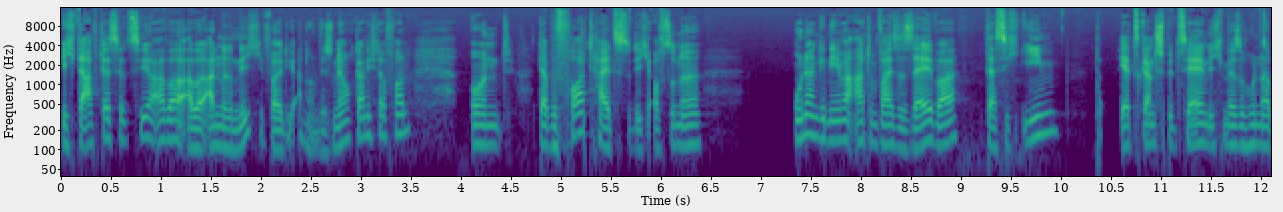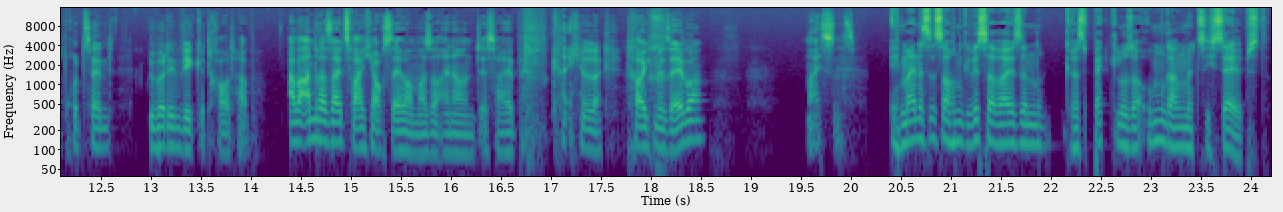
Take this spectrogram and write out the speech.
ich darf das jetzt hier aber, aber andere nicht, weil die anderen wissen ja auch gar nicht davon. Und da bevorteilst du dich auf so eine unangenehme Art und Weise selber, dass ich ihm jetzt ganz speziell nicht mehr so 100% über den Weg getraut habe. Aber andererseits war ich auch selber mal so einer und deshalb kann ich nur sagen, traue ich mir selber meistens. Ich meine, es ist auch in gewisser Weise ein respektloser Umgang mit sich selbst.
